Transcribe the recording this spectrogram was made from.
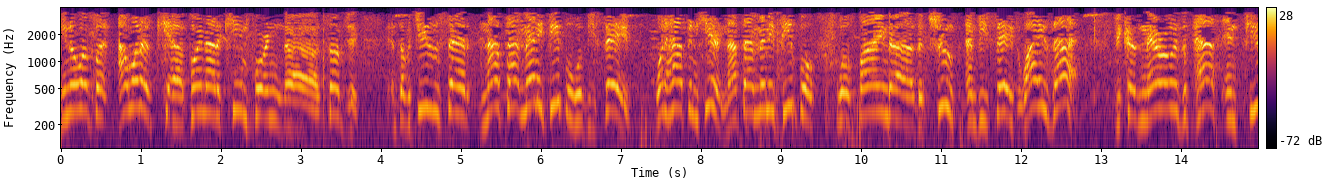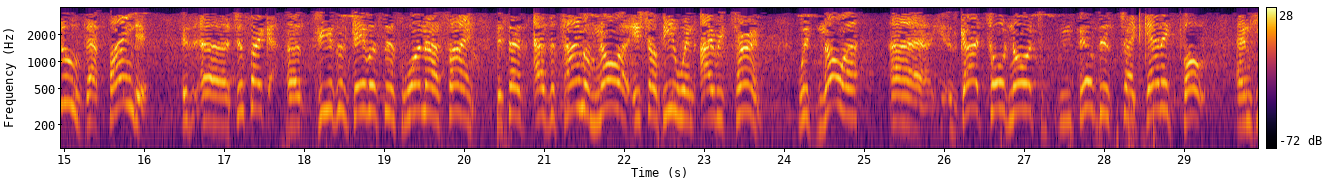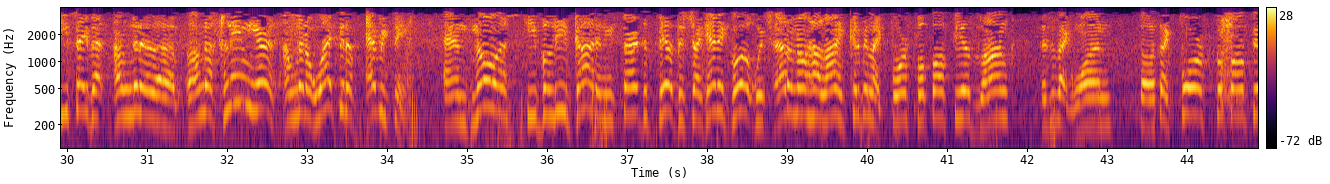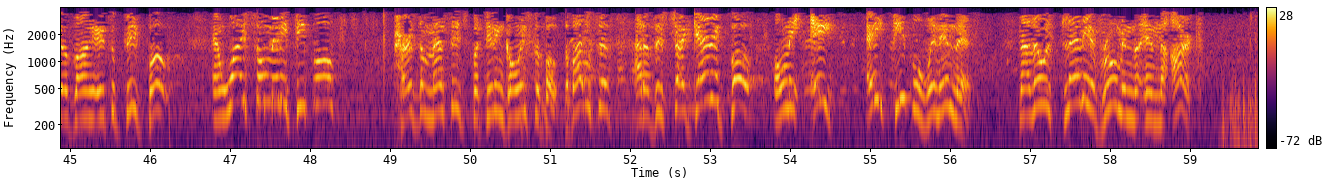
You know what? But I want to uh, point out a key important uh, subject. And so, Jesus said, not that many people will be saved. What happened here? Not that many people will find uh, the truth and be saved. Why is that? Because narrow is the path and few that find it. It's, uh, just like uh, Jesus gave us this one uh, sign. It says, "As the time of Noah, it shall be when I return." With Noah, uh, God told Noah to build this gigantic boat, and He said that I'm gonna, uh, I'm gonna clean the earth. I'm gonna wipe it of everything. And Noah, he believed God, and he started to build this gigantic boat, which I don't know how long. It could have been like four football fields long. This is like one so it's like four football fields long. It's a big boat. And why so many people heard the message but didn't go into the boat? The Bible says out of this gigantic boat, only eight, eight people went in there. Now there was plenty of room in the in the ark.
